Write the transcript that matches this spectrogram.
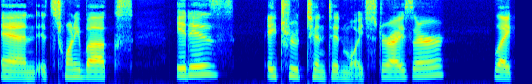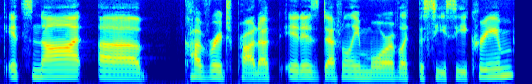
and it's twenty bucks. It is a true tinted moisturizer. Like it's not a coverage product. It is definitely more of like the CC cream.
